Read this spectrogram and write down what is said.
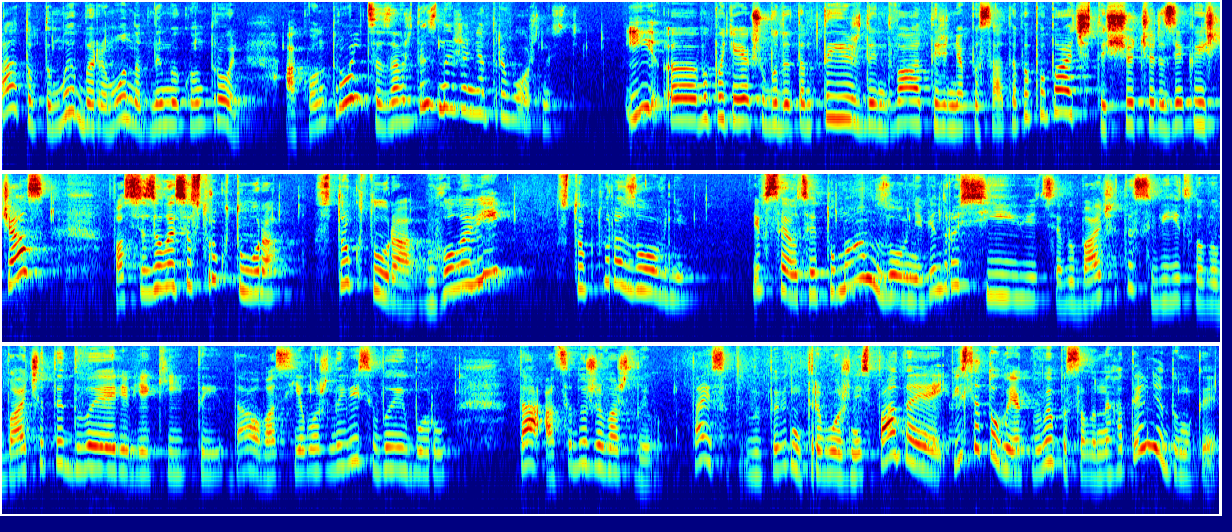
Та? Тобто ми беремо над ними контроль. А контроль це завжди зниження тривожності. І е, ви потім, якщо буде там тиждень, два тижні писати, ви побачите, що через якийсь час у вас з'явилася структура. Структура в голові, структура зовні. І все, оцей туман зовні він розсіюється. Ви бачите світло, ви бачите двері, в які йти. Да? У вас є можливість вибору. Да? А це дуже важливо. Да? І відповідно тривожність падає. Після того, як ви виписали негативні думки,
